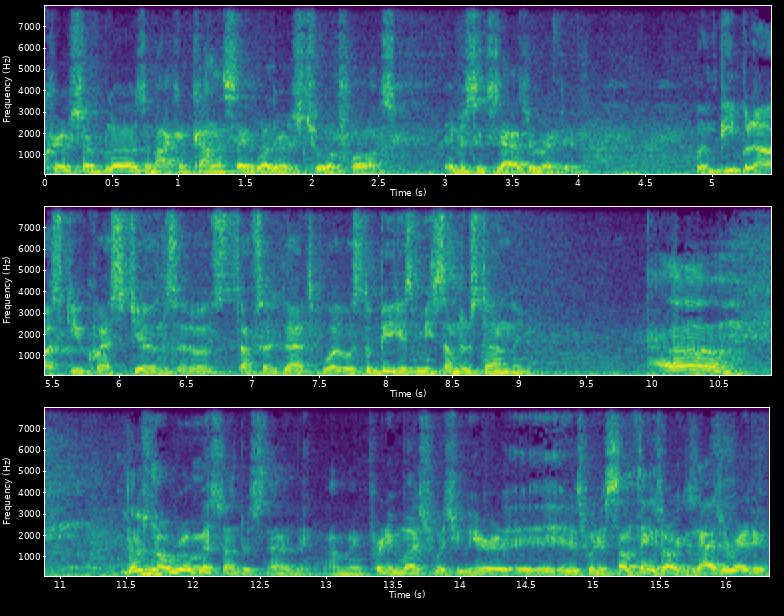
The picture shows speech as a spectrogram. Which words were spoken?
Crips or Bloods, and I can kind of say whether it's true or false, if it's exaggerated. When people ask you questions and stuff like that, what was the biggest misunderstanding? Uh, there's no real misunderstanding. I mean, pretty much what you hear is what it is. Some things are exaggerated.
